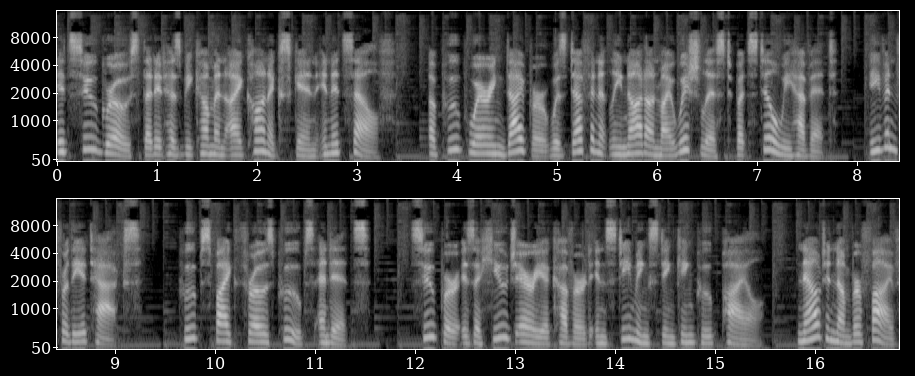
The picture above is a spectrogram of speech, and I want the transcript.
It's so gross that it has become an iconic skin in itself. A poop-wearing diaper was definitely not on my wish list but still we have it. Even for the attacks. Poop Spike throws poops and it's super is a huge area covered in steaming stinking poop pile. Now to number 5.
